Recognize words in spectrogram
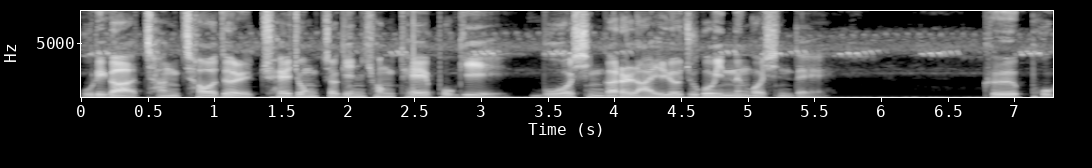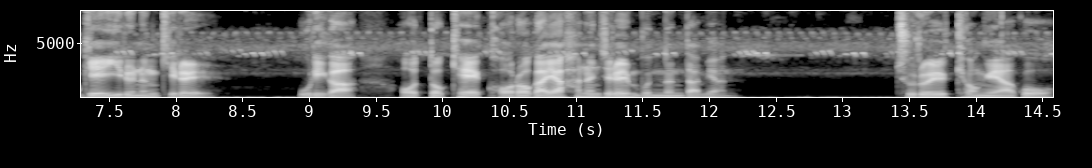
우리가 장차 얻을 최종적인 형태의 복이 무엇인가를 알려주고 있는 것인데 그 복에 이르는 길을 우리가 어떻게 걸어가야 하는지를 묻는다면 주를 경외하고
